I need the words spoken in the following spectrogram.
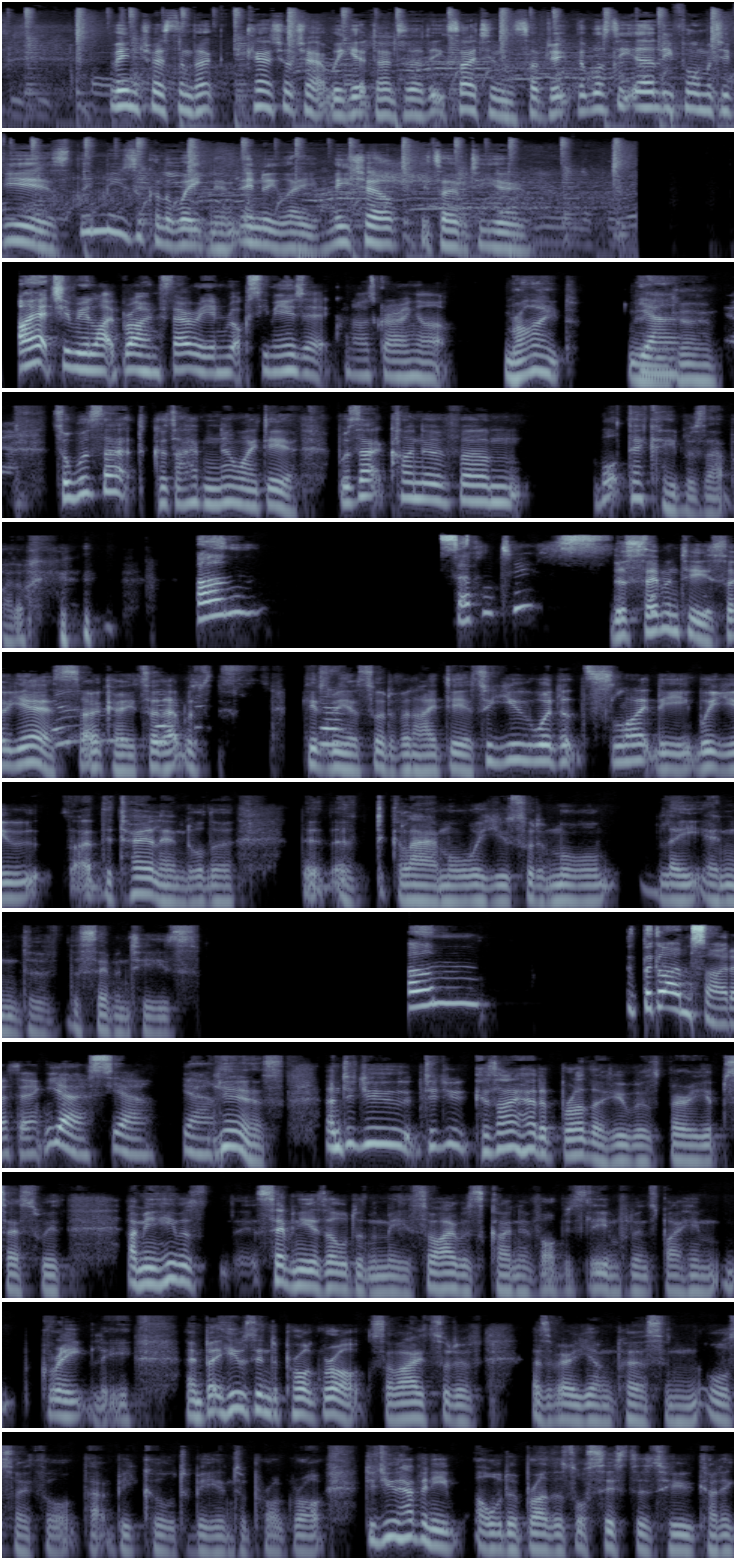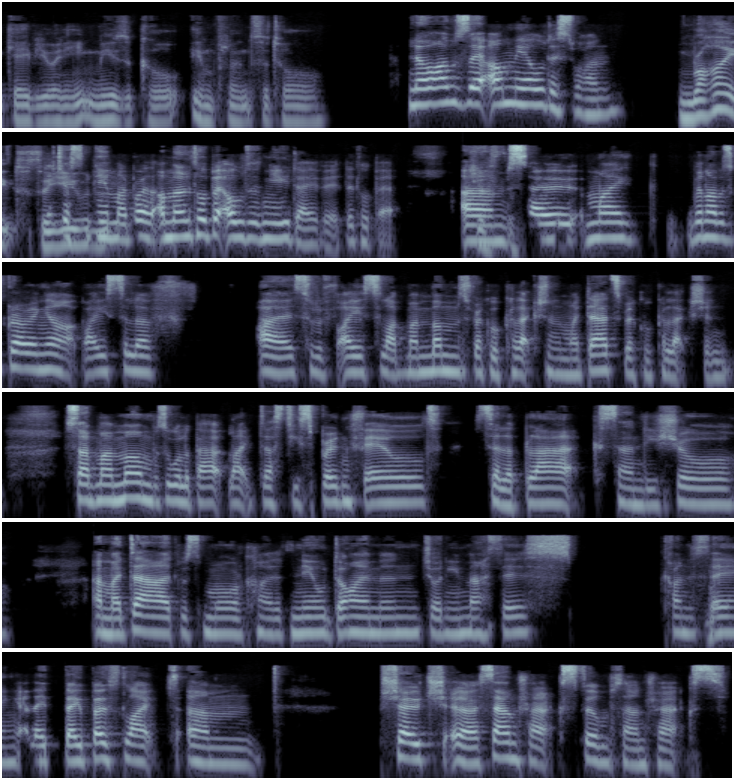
of interest and casual chat, we get down to that exciting subject that was the early formative years, the musical awakening. Anyway, Michelle, it's over to you. I actually really liked Bryan Ferry and Roxy Music when I was growing up. Right. There Yeah, yeah. So was that because I have no idea? Was that kind of um what decade was that by the way? Um, seventies. The 70s. So yes, Yeah, okay. So that was gives yeah. me a sort of an idea. So you would slightly were you at the tail end or the the, the glam or were you sort of more late end of the 70s? Um, the glam side, I think. Yes, yeah, yeah. Yes. And did you did you because I had a brother who was very obsessed with I mean he was eh, 7 years older than me so I was kind of obviously influenced by him greatly and but he was into prog rock so I sort of as a very young person also thought that would be cool to be into prog rock. Did you have any older brothers or sisters who kind of gave you any musical influence at all? No, I was the I'm the oldest one. Right. So It's you just would me and my brother. I'm a little bit older than you, David. A little bit. Um, so my when I was growing up, I used to love. I sort of I used to like my mum's record collection and my dad's record collection. So my mum was all about like Dusty Springfield, Cilla Black, Sandie Shaw, and my dad was more kind of Neil Diamond, Johnny Mathis kind of thing. And they they both liked um show uh, soundtracks, film soundtracks.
